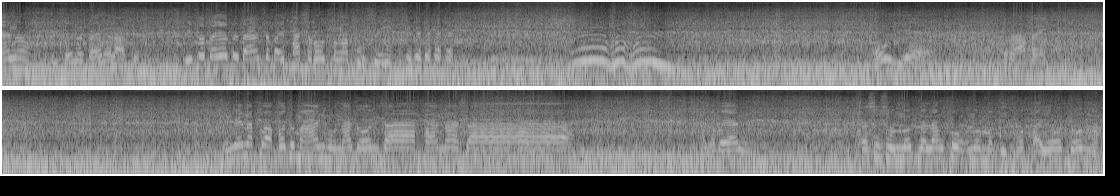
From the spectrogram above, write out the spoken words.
Yan o, dito na tayo malapit. Dito tayo dadaan sa bypass road mga busing. Oh yeah. Traffic. Hindi na po ako dumaan muna doon sa kana sa ano ba yan? Sa susunod na lang po ano mag-ikot tayo doon. ah.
